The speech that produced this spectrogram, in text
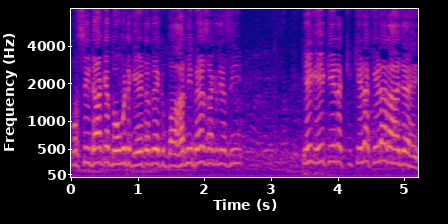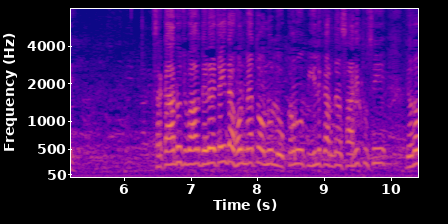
ਕੁਰਸੀ ਢਾ ਕੇ 2 ਮਿੰਟ ਗੇਟ ਦੇ ਬਾਹਰ ਨਹੀਂ ਬਹਿ ਸਕਦੇ ਅਸੀਂ। ਇਹ ਇਹ ਕਿਹੜਾ ਕਿਹੜਾ ਕਿਹੜਾ ਰਾਜ ਹੈ ਇਹ? ਸਰਕਾਰ ਨੂੰ ਜਵਾਬ ਦੇਣਾ ਚਾਹੀਦਾ। ਹੁਣ ਮੈਂ ਤੁਹਾਨੂੰ ਲੋਕਾਂ ਨੂੰ ਅਪੀਲ ਕਰਦਾ, ਸਾਰੀ ਤੁਸੀਂ ਜਦੋਂ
